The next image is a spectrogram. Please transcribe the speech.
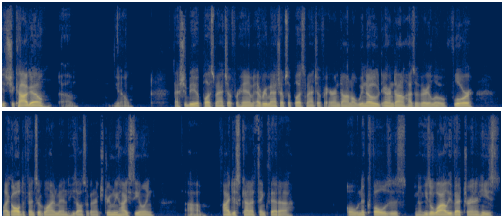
gets Chicago. Um, you know, that should be a plus matchup for him. Every matchup's a plus matchup for Aaron Donald. We know Aaron Donald has a very low floor, like all defensive linemen. He's also got an extremely high ceiling. Um, I just kind of think that uh, oh Nick Foles is you know he's a wily veteran and he's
